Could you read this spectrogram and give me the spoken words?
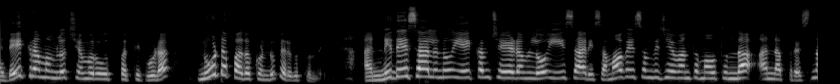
అదే క్రమంలో చమురు ఉత్పత్తి కూడా నూట పదకొండు పెరుగుతుంది. అన్ని దేశాలను ఏకం చేయడంలో ఈసారి సమావేశం విజయవంతం అవుతుందా అన్న ప్రశ్న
